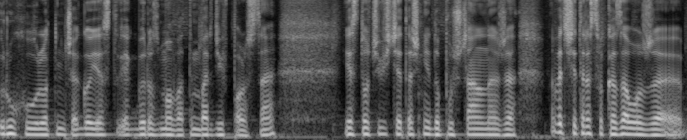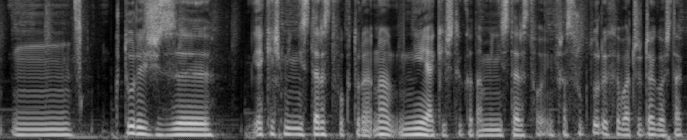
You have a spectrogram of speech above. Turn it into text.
ruchu lotniczego, jest jakby rozmowa, tym bardziej w Polsce. Jest to oczywiście też niedopuszczalne, że nawet się teraz okazało, że mm, któryś z jakieś ministerstwo, które, no nie jakieś, tylko tam Ministerstwo Infrastruktury chyba, czy czegoś, tak,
